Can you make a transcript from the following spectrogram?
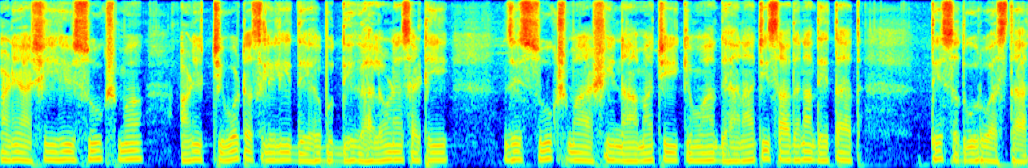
आणि अशी ही सूक्ष्म आणि चिवट असलेली देहबुद्धी घालवण्यासाठी जे सूक्ष्म अशी नामाची किंवा ध्यानाची साधना देतात ते सद्गुरू असतात.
